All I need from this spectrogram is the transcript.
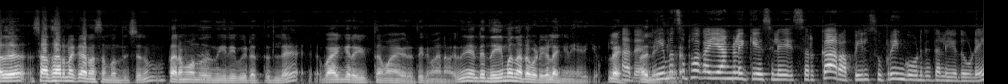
അത് സാധാരണക്കാരനെ സംബന്ധിച്ചതും പരമോന്നത നീതിപീഠത്തിലെ ഭയങ്കര യുക്തമായ ഒരു തീരുമാനമാണ്. ഇതിന് എന്റെ നിയമ നടപടികൾ എങ്ങനെയായിരിക്കും? അല്ലെ. നിയമസഭാ കയ്യാങ്കളി കേസിലെ സർക്കാർ അപ്പീൽ സുപ്രീം കോടതി തള്ളിയതോടെ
